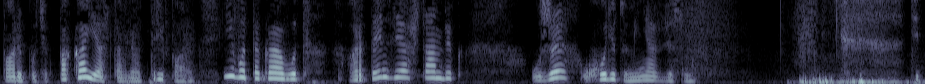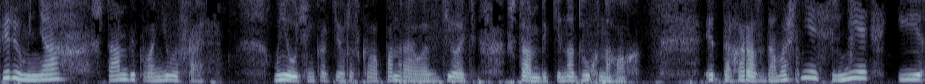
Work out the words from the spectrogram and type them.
пары почек. Пока я оставляю три пары. И вот такая вот гортензия, штамбик, уже уходит у меня в весну. Теперь у меня штамбик ванилы фрайс. Мне очень, как я уже сказала, понравилось делать штамбики на двух ногах. Это гораздо мощнее, сильнее. И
